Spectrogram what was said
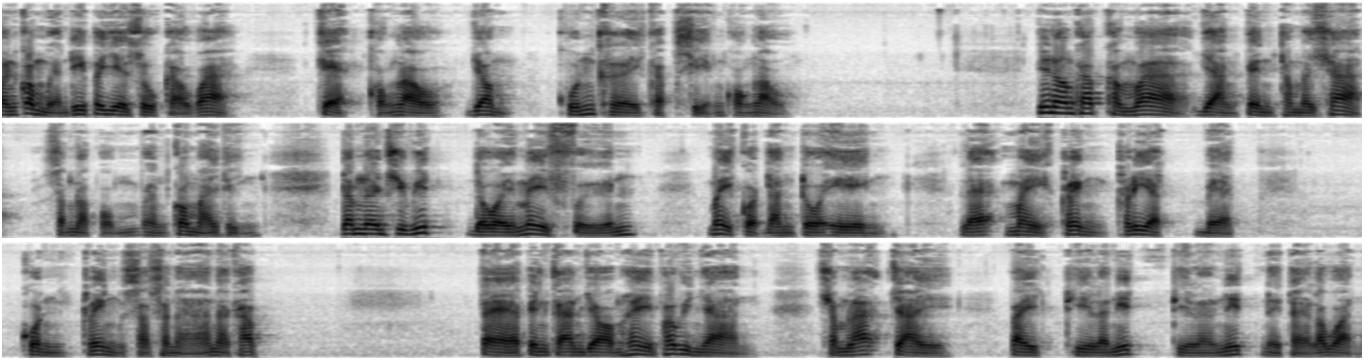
มันก็เหมือนที่พระเยซูกล่าวว่า แกะของเราย่อมคุ้นเคยกับเสียงของเรา พี่น้องครับคำว่าอย่างเป็นธรรมชาติสำหรับผมมันก็หมายถึงดำเนินชีวิตโดยไม่ฝืน ไม่กดดันตัวเอง และไม่เคร่งเครียดแบบคนเคร่งศาสนานะครับ แต่เป็นการยอมให้พระวิญญาณชำระใจไปทีละนิดทีละนิดในแต่ละวัน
